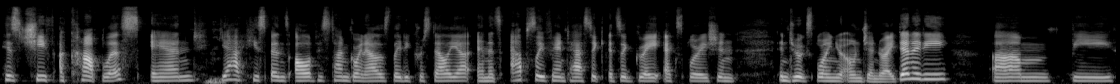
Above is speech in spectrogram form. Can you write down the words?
his chief accomplice and yeah he spends all of his time going out as lady crystallia and it's absolutely fantastic it's a great exploration into exploring your own gender identity um the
